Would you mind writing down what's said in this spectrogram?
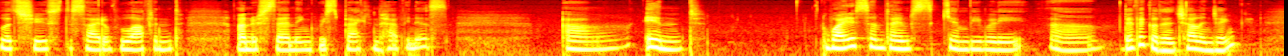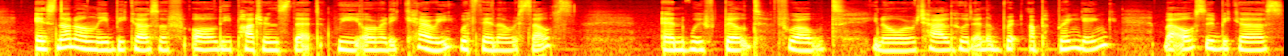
let's choose the side of love and understanding, respect, and happiness. Uh, and why this sometimes can be really uh, difficult and challenging is not only because of all the patterns that we already carry within ourselves and we've built throughout you know our childhood and upbringing but also because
